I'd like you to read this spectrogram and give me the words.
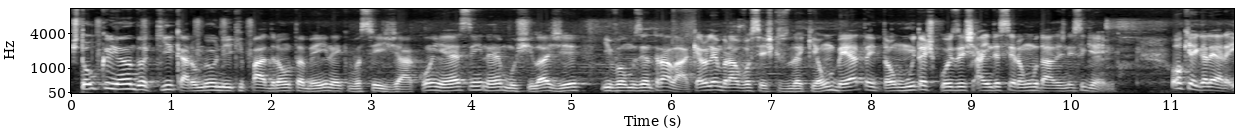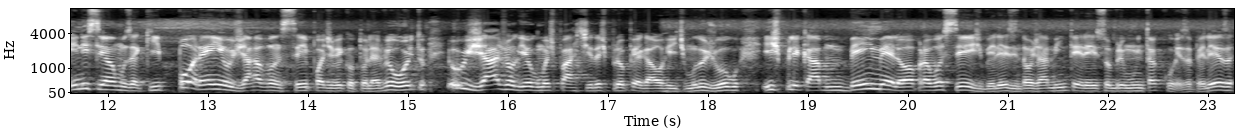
Estou criando aqui, cara, o meu nick padrão também, né, que vocês já conhecem, né, Mochila G, e vamos entrar lá. Quero lembrar vocês que isso daqui é um beta, então muitas coisas ainda serão mudadas nesse game. Ok, galera, iniciamos aqui, porém eu já avancei, pode ver que eu tô level 8, eu já joguei algumas partidas para eu pegar o ritmo do jogo e explicar bem melhor para vocês, beleza? Então já me interei sobre muita coisa, beleza?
